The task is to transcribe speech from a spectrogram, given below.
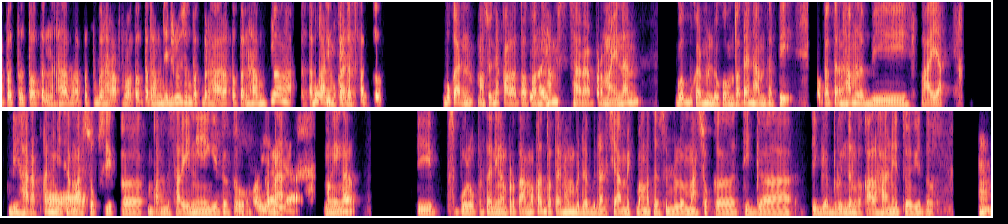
apa tuh Tottenham, apa tuh berharap sama Tottenham. Jadi lu sempat berharap Tottenham enggak, enggak. tetap bukan, bukan. satu. Bukan, maksudnya kalau Tottenham secara permainan gue bukan mendukung Tottenham tapi Tottenham lebih layak diharapkan oh. bisa masuk sih ke empat besar ini gitu tuh. Oh, iya, Karena iya. mengingat di 10 pertandingan pertama kan Tottenham benar-benar ciamik banget tuh sebelum masuk ke tiga tiga beruntun kekalahan itu gitu. Hmm.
